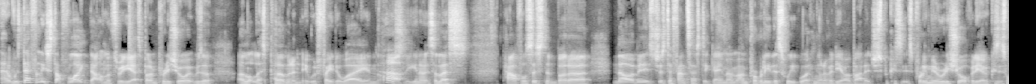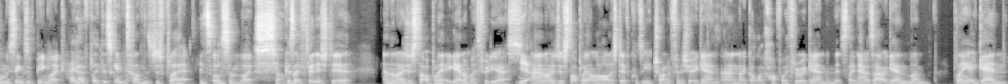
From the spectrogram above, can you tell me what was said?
there was definitely stuff like that on the 3DS, but I'm pretty sure it was a, a lot less permanent. It would fade away, and obviously, you know, it's a less powerful system. But uh, no, I mean, it's just a fantastic game. I'm, I'm probably this week working on a video about it just because it's probably gonna be a really short video because it's one of these things of being like, hey, I've played this game tons, just play it. It's awesome. Like, So because I finished it. And then I just started playing it again on my 3DS. Yeah. And I just started playing it on the hardest difficulty, trying to finish it again. And I got like halfway through again. And it's like now it's out again and I'm playing it again.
